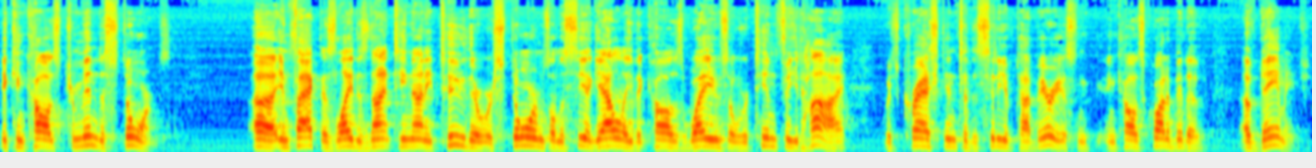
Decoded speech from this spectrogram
It can cause tremendous storms. Uh, in fact, as late as 1992, there were storms on the Sea of Galilee that caused waves over 10 feet high which crashed into the city of Tiberias and, and caused quite a bit of, of damage.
